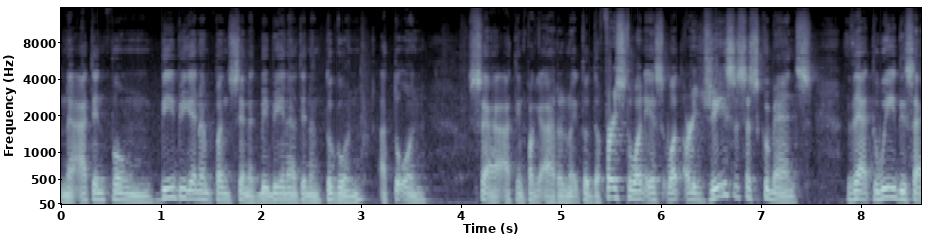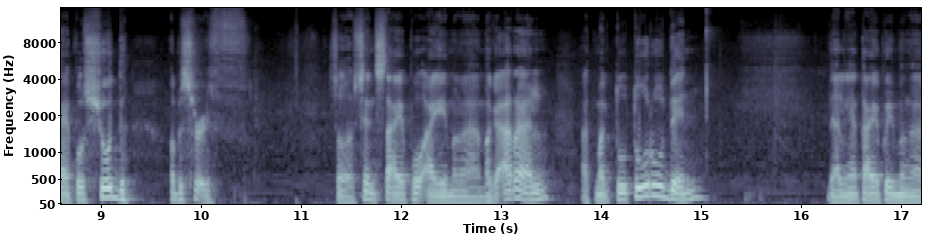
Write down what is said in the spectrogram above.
na atin pong bibigyan ng pansin at bibigyan natin ng tugon at tuon sa ating pag-aaral na ito. The first one is, what are Jesus' commands that we disciples should observe? So, since tayo po ay mga mag-aaral at magtuturo din, dahil nga tayo po yung mga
